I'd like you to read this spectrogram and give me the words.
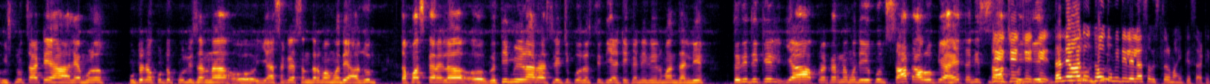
विष्णू चाटे हा आल्यामुळं कुठं ना कुठं पोलिसांना या सगळ्या संदर्भामध्ये अजून तपास करायला गती मिळणार असल्याची परिस्थिती या ठिकाणी निर्माण झाली आहे. तरी देखील या प्रकरणामध्ये एकूण सात आरोपी आहेत. आणि जी सात जी जी पैकी, जी. धन्यवाद उद्धव तुम्ही दिलेल्या सविस्तर माहितीसाठी.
